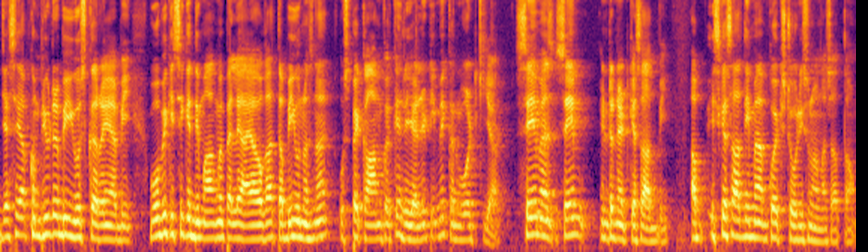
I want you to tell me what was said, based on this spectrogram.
जैसे आप कंप्यूटर भी यूज़ कर रहे हैं अभी, वो भी किसी के दिमाग में पहले आया होगा, तभी उन्होंने उस पर काम करके रियलिटी में कन्वर्ट किया। सेम एज सेम इंटरनेट के साथ भी। अब इसके साथ ही मैं आपको एक स्टोरी सुनाना चाहता हूँ।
